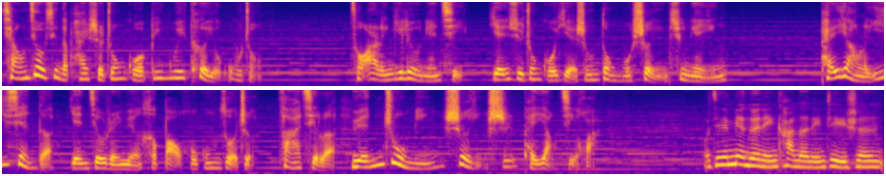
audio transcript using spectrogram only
抢救性的拍摄中国濒危特有物种。从二零一六年起，延续中国野生动物摄影训练营，培养了一线的研究人员和保护工作者。发起了原住民摄影师培养计划。我今天面对您，看到您这一身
